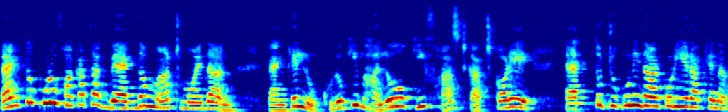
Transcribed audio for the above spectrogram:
ব্যাংক তো পুরো ফাঁকা থাকবে, একদম মাঠ ময়দান। ব্যাংকের লোকগুলো কি ভালো, কি ফাস্ট কাজ করে, এতটুকুনি দাঁড় করিয়ে রাখে না।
